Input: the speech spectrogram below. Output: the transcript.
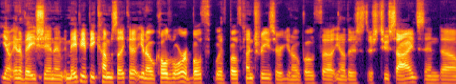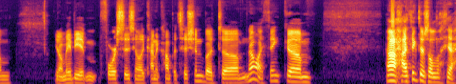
you know innovation and maybe it becomes like a you know Cold War both with both countries or you know both uh, you know there's there's two sides and um, you know maybe it forces you know like kind of competition. But um, no, I think um, uh, I think there's a yeah.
